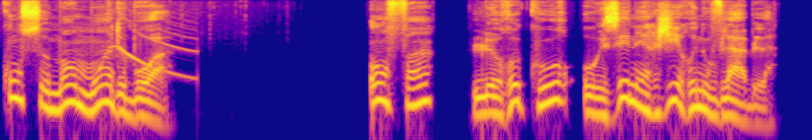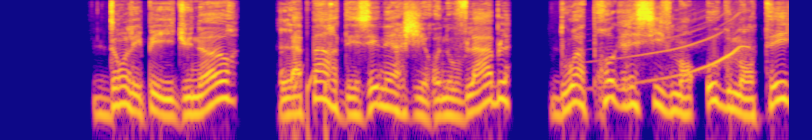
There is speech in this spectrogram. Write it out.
consommant moins de bois. Enfin, le recours aux énergies renouvelables. Dans les pays du Nord, la part des énergies renouvelables doit progressivement augmenter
